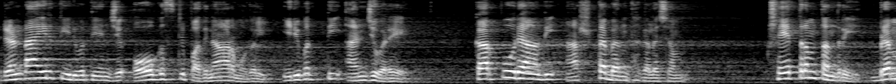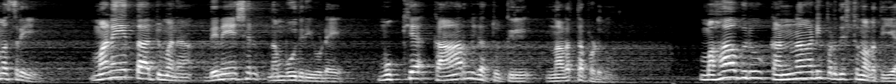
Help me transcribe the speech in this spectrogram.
രണ്ടായിരത്തി ഇരുപത്തിയഞ്ച് ഓഗസ്റ്റ് പതിനാറ് മുതൽ ഇരുപത്തി അഞ്ച് വരെ കർപ്പൂരാദി അഷ്ടബന്ധ കലശം ക്ഷേത്രം തന്ത്രി ബ്രഹ്മശ്രീ മണയത്താറ്റുമന ദിനേശൻ നമ്പൂതിരിയുടെ മുഖ്യ കാർമ്മികത്വത്തിൽ നടത്തപ്പെടുന്നു. മഹാഗുരു കണ്ണാടി പ്രതിഷ്ഠ നടത്തിയ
